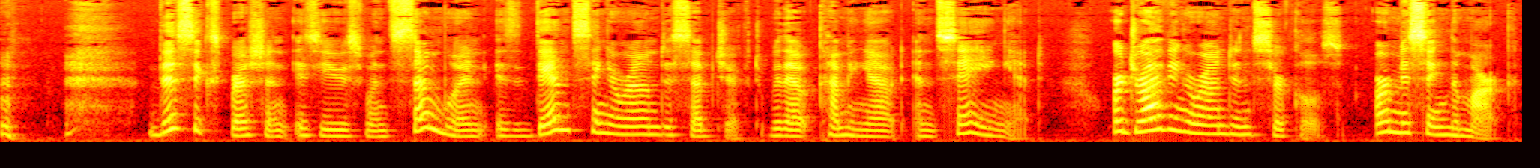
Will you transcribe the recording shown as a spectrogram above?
This expression is used when someone is dancing around a subject without coming out and saying it, or driving around in circles, or missing the mark.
